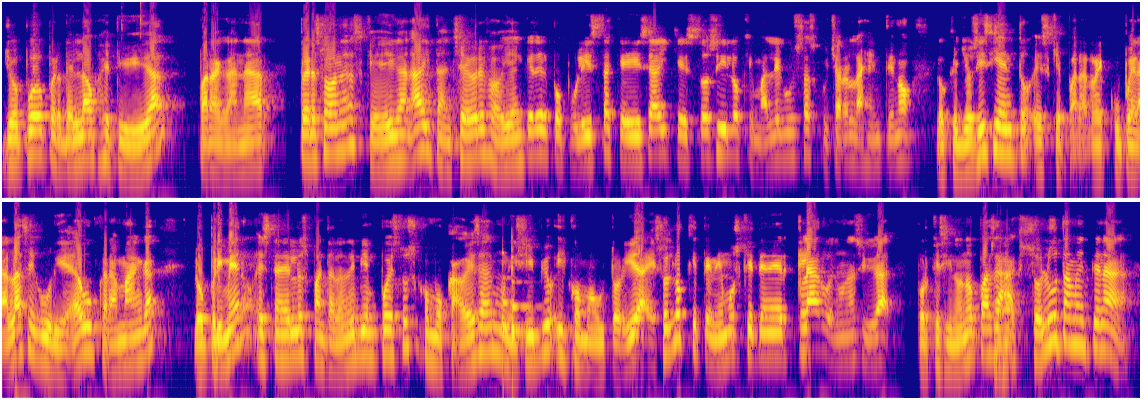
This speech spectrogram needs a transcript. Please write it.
yo puedo perder la objetividad para ganar personas que digan, ay, tan chévere Fabián, que es el populista que dice, ay, que esto sí lo que más le gusta escuchar a la gente. No, lo que yo sí siento es que para recuperar la seguridad de Bucaramanga lo primero es tener los pantalones bien puestos como cabeza del municipio y como autoridad. Eso es lo que tenemos que tener claro en una ciudad, porque si no, no pasa absolutamente nada.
